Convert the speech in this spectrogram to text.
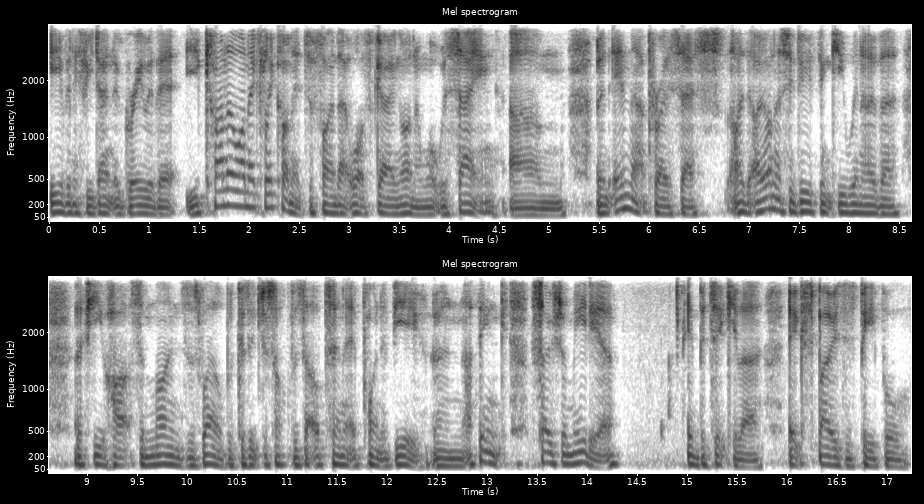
even if you don't agree with it, you kind of want to click on it to find out what's going on and what we're saying. Um, and in that process, I, I honestly do think you win over a few hearts and minds as well because it just offers that alternative point of view. And I think social media in particular exposes people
